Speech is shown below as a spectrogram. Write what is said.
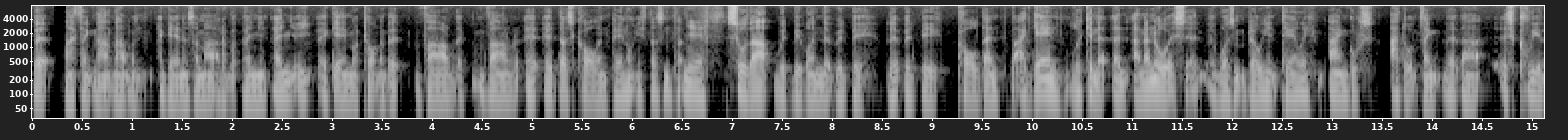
But I think that that one again is a matter of opinion. And again, we're talking about VAR. The VAR it, it, does call in penalties, doesn't it? Yes. So that would be one that would be that would be called in. But again, looking at and, and I know it's, it, it wasn't brilliant telly angles. I don't think that that is clear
